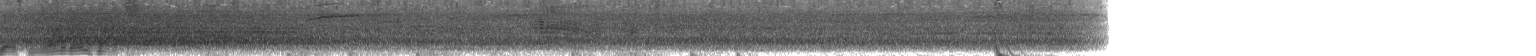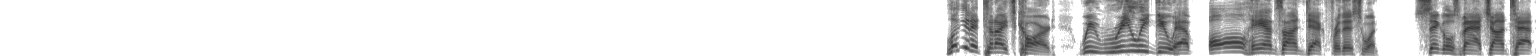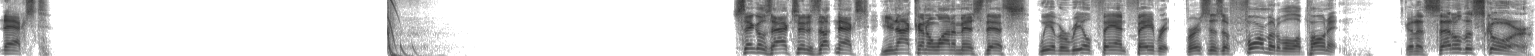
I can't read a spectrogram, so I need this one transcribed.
just one of those nights. Tonight's card, we really do have all hands on deck for this one. Singles match on tap next. Singles action is up next. You're not going to want to miss this. We have a real fan favorite versus a formidable opponent. Gonna settle the score.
